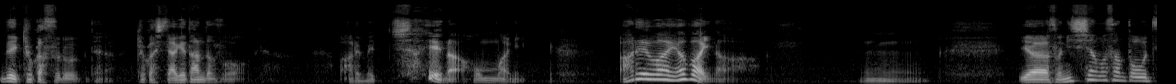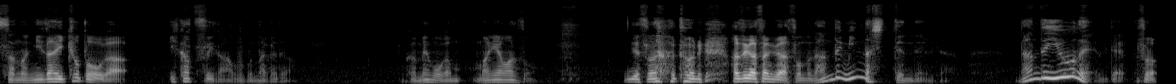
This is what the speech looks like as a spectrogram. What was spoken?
で許可するみたいな。許可してあげたんだぞみたいな。あれめっちゃええなほんまに。あれはやばいな。うん。いやその西山さんと大内さんの二大巨頭がいかついな僕の中ではメモが間に合わんぞでその後に長谷川さんがそのなんでみんな知ってんねんみたいななんで言うねんみたいな。その、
